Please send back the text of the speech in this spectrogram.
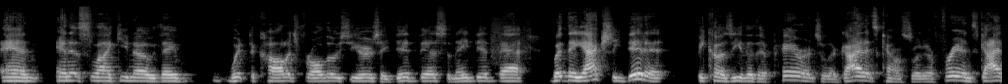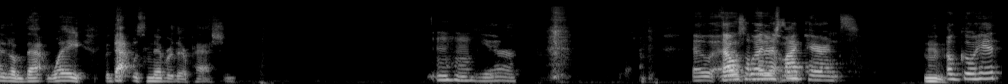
and and it's like you know they went to college for all those years they did this and they did that but they actually did it because either their parents or their guidance counselor or their friends guided them that way but that was never their passion hmm Yeah. Oh, That was uh, something that my some- parents. Oh, go ahead.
